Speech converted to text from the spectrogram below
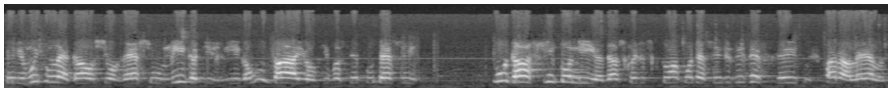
Seria muito legal se houvesse um liga-desliga, um dial, que você pudesse mudar a sintonia das coisas que estão acontecendo e dos efeitos paralelos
